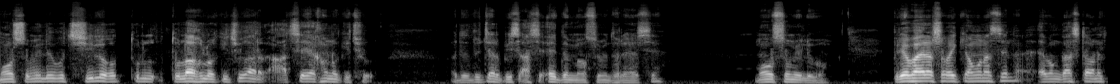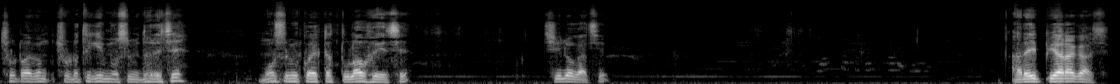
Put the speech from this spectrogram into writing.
মৌসুমি লেবু ছিল, তুল- হলো কিছু আর আছে এখনও কিছু। হয়তো দু চার পিস আছে, এই মৌসুমি ধরে আছে। মৌসুমি লেবু। প্রিয় ভাইরা, সবাই কেমন আছেন? এবং গাছটা অনেক ছোট এবং ছোট থেকেই মৌসুমি ধরেছে। মৌসুমি কয়েকটা তোলাও হয়েছে। ছিল গাছে। আর এই পেয়ারা গাছ,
